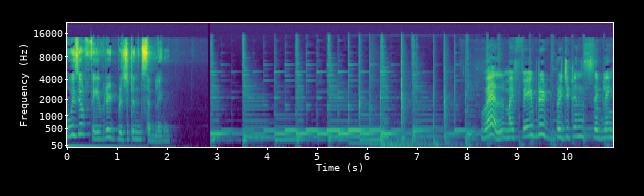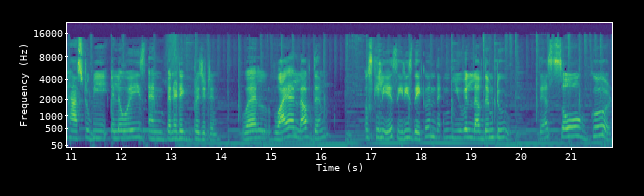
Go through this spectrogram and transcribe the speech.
Who is your favorite Bridgerton sibling? Well, my favorite Bridgerton sibling has to be Eloise and Benedict Bridgerton. Well, why I love them? उसके लिए सीरीज़ देखो and then you will love them too. They are so good.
